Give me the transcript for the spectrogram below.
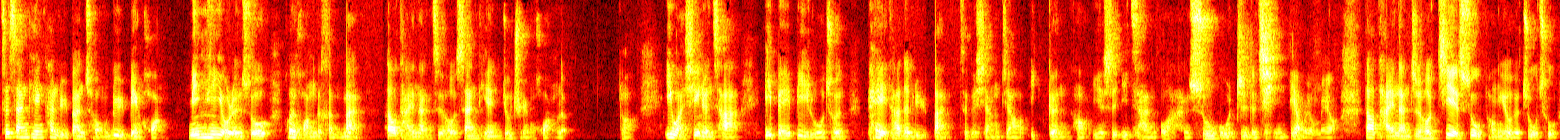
这三天看旅伴从绿变黄，明明有人说会黄的很慢，到台南之后三天就全黄了。啊，一碗杏仁茶。一杯碧螺春配他的旅伴，这个香蕉一根哈，也是一餐哇，很舒国志的情调有没有？到台南之后借宿朋友的住处，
